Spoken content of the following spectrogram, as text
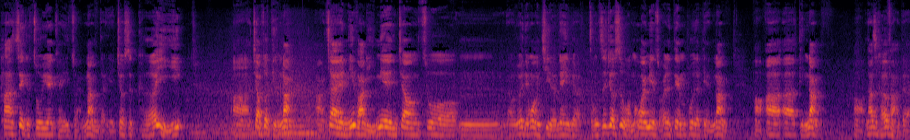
他这个租约可以转让的，也就是可以啊，叫做顶让啊，在民法里面叫做嗯，我有点忘记了那个，总之就是我们外面所谓的店铺的顶让，好啊啊顶让，好，那是合法的，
